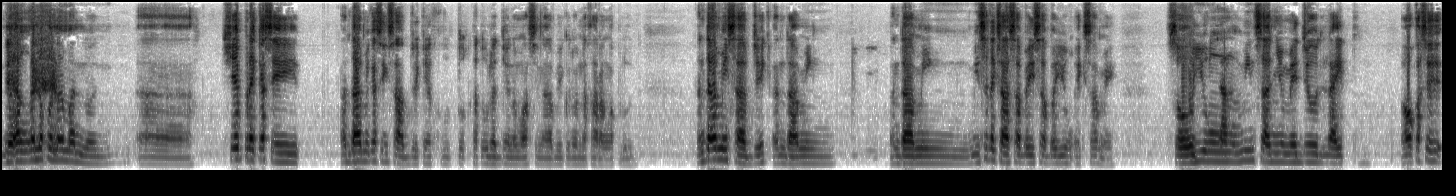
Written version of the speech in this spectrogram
Hindi, ang ano ko naman nun, ah, syempre kasi, ang dami kasing subject, kutu- katulad nga ng mga sinabi ko nung nakarang upload. Ang daming subject, ang daming, ang daming, minsan nagsasabay-sabay yung exam eh. So, yung minsan yung medyo light, ako kasi,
